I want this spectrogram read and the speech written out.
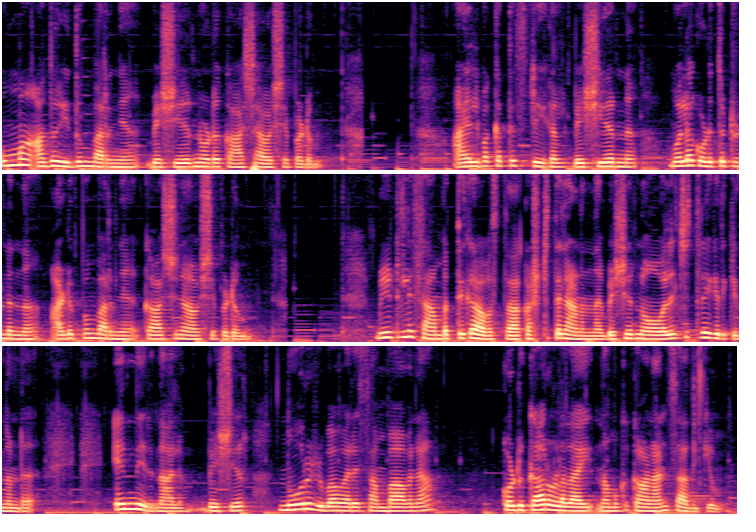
ഉമ്മ അതും ഇതും പറഞ്ഞ് ബഷീറിനോട് കാശ് ആവശ്യപ്പെടും. അയൽപക്കത്തെ സ്ത്രീകൾ ബഷീറിന് മുല കൊടുത്തിട്ടുണ്ടെന്ന് അടുപ്പം പറഞ്ഞ് കാശിന് ആവശ്യപ്പെടും. വീട്ടിലെ സാമ്പത്തിക അവസ്ഥ കഷ്ടത്തിലാണെന്ന് ബഷീർ നോവലിൽ ചിത്രീകരിക്കുന്നുണ്ട്. എന്നിരുന്നാലും ബഷീർ നൂറ് രൂപ വരെ സംഭാവന കൊടുക്കാറുള്ളതായി നമുക്ക് കാണാൻ സാധിക്കും.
